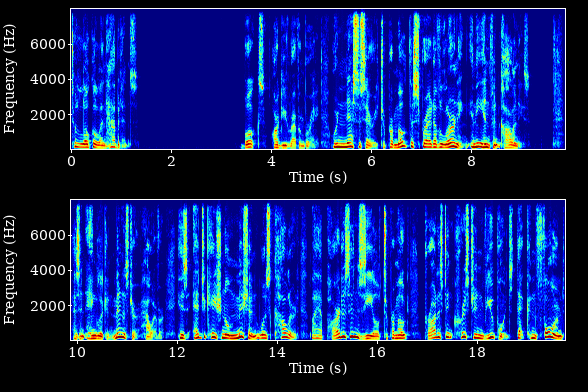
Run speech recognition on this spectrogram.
to local inhabitants. Books, argued Reverend Bray, were necessary to promote the spread of learning in the infant colonies. As an Anglican minister, however, his educational mission was colored by a partisan zeal to promote Protestant Christian viewpoints that conformed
